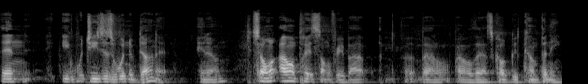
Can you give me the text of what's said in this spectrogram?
then he, Jesus wouldn't have done it, you know? So I want to play a song for you about about, about all that. It's called Good Company.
